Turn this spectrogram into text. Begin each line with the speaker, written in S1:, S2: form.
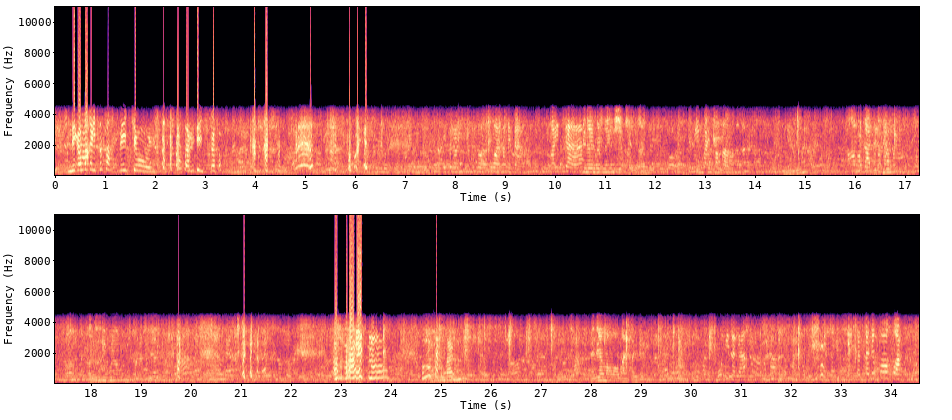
S1: Hindi ka makita sa picture. sa video.
S2: Ito lang yung kukuha na kita. Kahit ka,
S3: Pinandas na yung shit
S2: hindi pa pa ka. Mga magkano pa dapat?
S3: Anong libo lang?
S1: Ang pangit mo. Pumatakban.
S3: Pwede yan makuha wifi din.
S2: Buti na mo ako ah.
